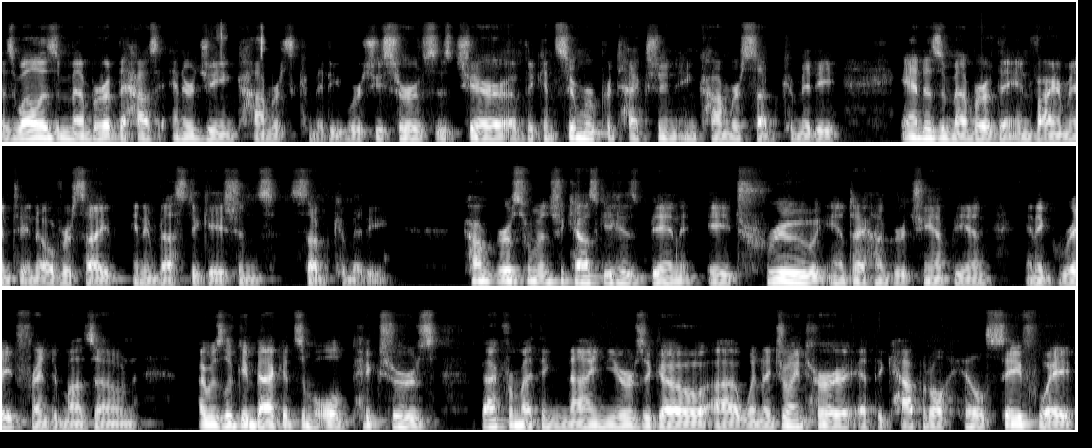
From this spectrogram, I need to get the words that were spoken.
as well as a member of the House Energy and Commerce Committee, where she serves as chair of the Consumer Protection and Commerce Subcommittee and as a member of the Environment and Oversight and Investigations Subcommittee. Congresswoman Schakowsky has been a true anti-hunger champion and a great friend of Mazon. I was looking back at some old pictures back from I think nine years ago uh, when I joined her at the Capitol Hill Safeway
